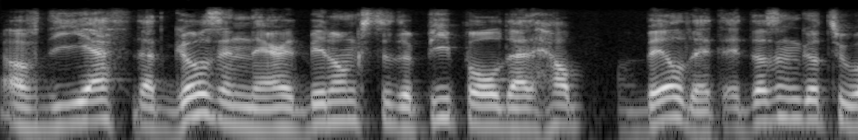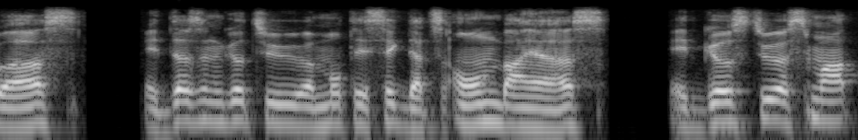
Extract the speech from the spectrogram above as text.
of the ETH that goes in there, it belongs to the people that help build it. It doesn't go to us. It doesn't go to a multisig that's owned by us. It goes to a smart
